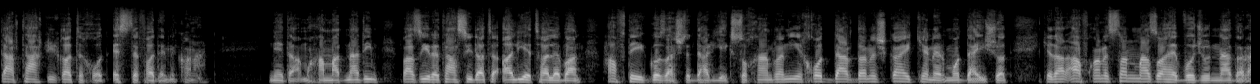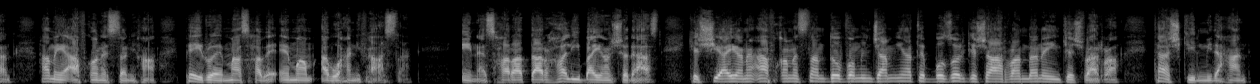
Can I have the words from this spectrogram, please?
در تحقیقات خود استفاده می کنند. ندا محمد ندیم وزیر تحصیلات عالی طالبان هفته گذشته در یک سخنرانی خود در دانشگاه کنر مدعی شد که در افغانستان مذاهب وجود ندارند. همه افغانستانی ها پیرو مذهب امام ابو حنیفه هستند. این اظهارات در حالی بیان شده است که شیعیان افغانستان دومین جمعیت بزرگ شهروندان این کشور را تشکیل می دهند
